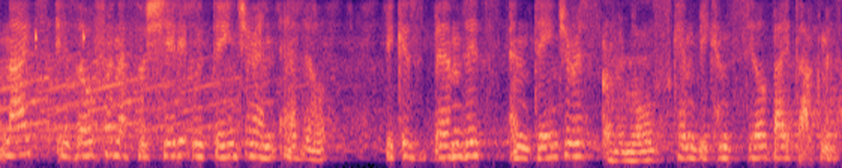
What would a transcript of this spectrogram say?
Night is often associated with danger and evil, because bandits and dangerous criminals can be concealed by darkness.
